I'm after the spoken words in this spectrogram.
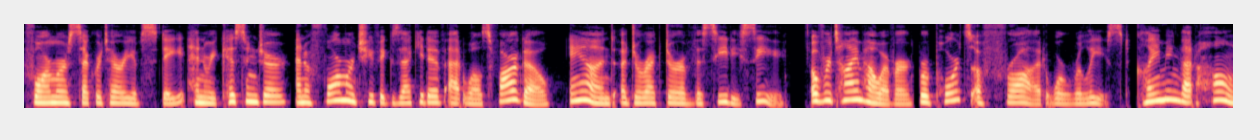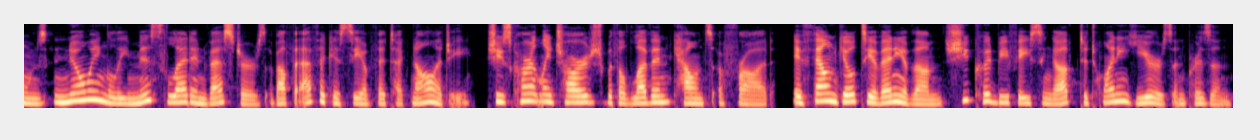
former Secretary of State Henry Kissinger, and a former chief executive at Wells Fargo and a director of the CDC. Over time, however, reports of fraud were released, claiming that Holmes knowingly misled investors about the efficacy of the technology. She's currently charged with 11 counts of fraud. If found guilty of any of them, she could be facing up to 20 years in prison.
